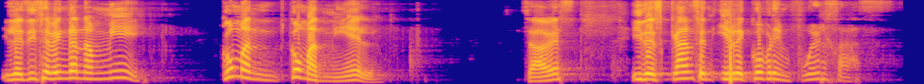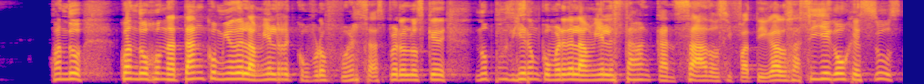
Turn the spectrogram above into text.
y les dice, vengan a mí, coman, coman miel. ¿Sabes? y descansen y recobren fuerzas. Cuando, cuando Jonatán comió de la miel recobró fuerzas, pero los que no pudieron comer de la miel estaban cansados y fatigados. Así llegó Jesús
